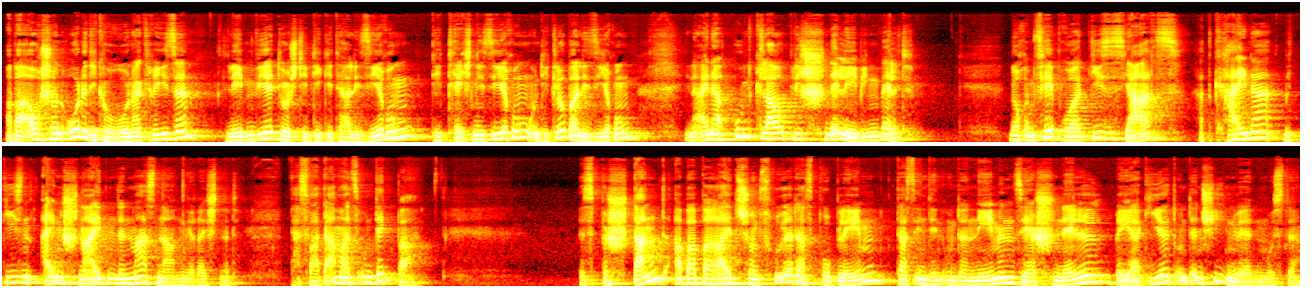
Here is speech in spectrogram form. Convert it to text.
Aber auch schon ohne die Corona-Krise leben wir durch die Digitalisierung, die Technisierung und die Globalisierung in einer unglaublich schnelllebigen Welt. Noch im Februar dieses Jahres hat keiner mit diesen einschneidenden Maßnahmen gerechnet. Das war damals undenkbar. Es bestand aber bereits schon früher das Problem, dass in den Unternehmen sehr schnell reagiert und entschieden werden musste.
